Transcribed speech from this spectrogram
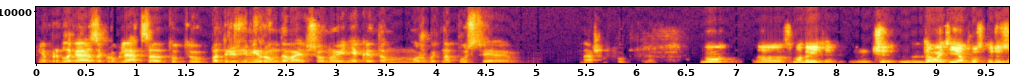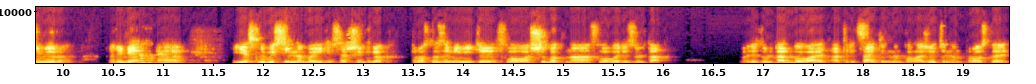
Я предлагаю закругляться. Тут подрезюмируем давай все, ну и некое там, может быть, напутствие нашим слушателям. Ну, э, смотрите, давайте я просто резюмирую. Ребят, э, если вы сильно боитесь ошибок, просто замените слово ошибок на слово результат. Результат бывает отрицательным, положительным, просто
